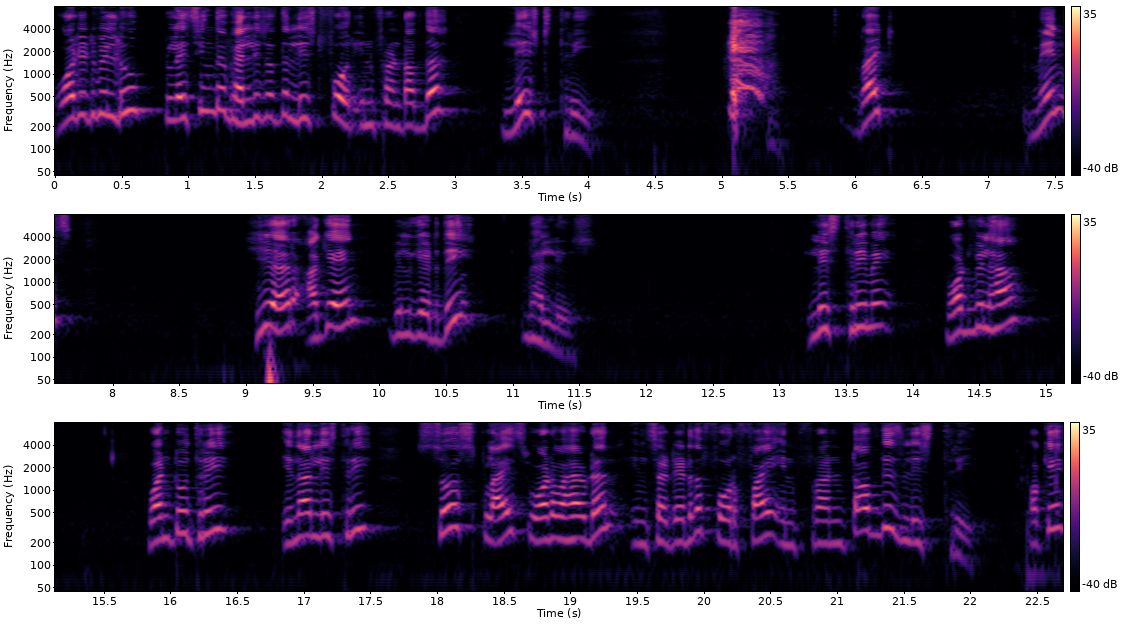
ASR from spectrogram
what it will do placing the values of the list 4 in front of the list 3 right? Means here again we'll get the values. List 3 may what will have? 1 2 3 in our list 3 so splice what I have done inserted the 4 5 in front of this list 3 okay?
